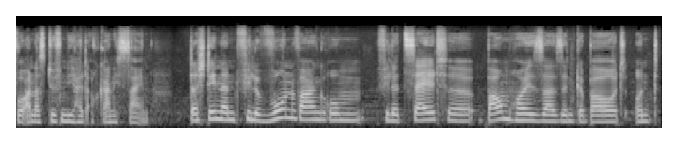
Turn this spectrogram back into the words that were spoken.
Woanders dürfen die halt auch gar nicht sein. Da stehen dann viele Wohnwagen rum, viele Zelte, Baumhäuser sind gebaut und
